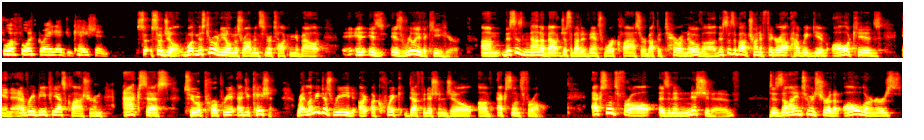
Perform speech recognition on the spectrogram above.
for fourth grade education? So, so Jill, what Mr. O'Neill and Ms. Robinson are talking about is is really the key here. Um, this is not about just about advanced work class or about the Terra Nova. This is about trying to figure out how we give all kids in every BPS classroom access to appropriate education, right? Let me just read a, a quick definition, Jill, of excellence for all. Excellence for All is an initiative designed to ensure that all learners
